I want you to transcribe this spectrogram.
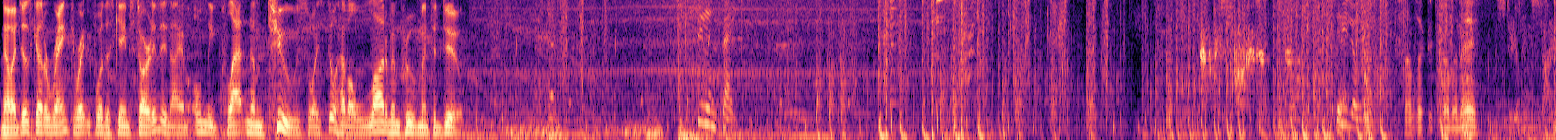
Now, I just got a rank right before this game started, and I am only Platinum 2, so I still have a lot of improvement to do. Still in sight. Sounds like they're coming, eh? Stealing sight.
